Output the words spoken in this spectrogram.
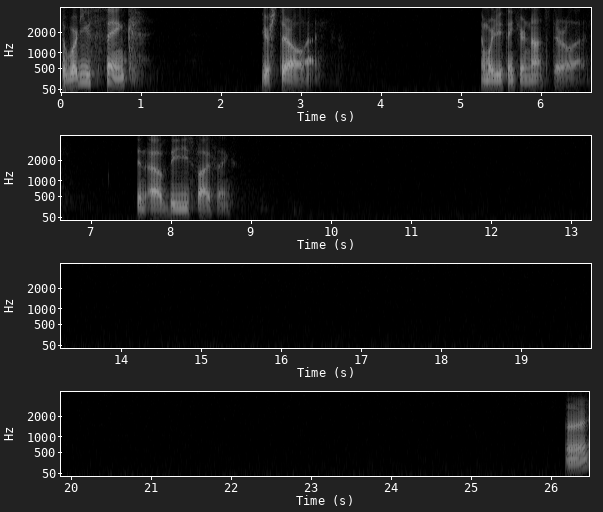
So where do you think you're sterile at? And where do you think you're not sterile at? In of these five things. All right.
